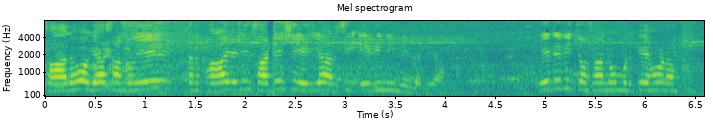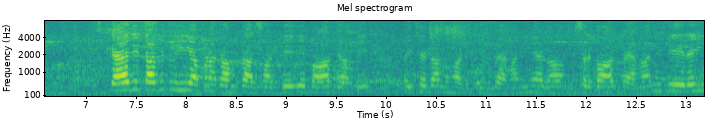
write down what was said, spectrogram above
ਸਾਲ ਹੋ ਗਿਆ ਸਾਨੂੰ ਇਹ ਤਨਖਾਹ ਜਿਹੜੀ 6500 ਸੀ ਇਹ ਵੀ ਨਹੀਂ ਮਿਲ ਰਿਹਾ। ਇਹਦੇ ਵਿੱਚੋਂ ਸਾਨੂੰ ਮੁੜ ਕੇ ਹੁਣ ਕਹਿ ਦਿੱਤਾ ਵੀ ਤੁਸੀਂ ਆਪਣਾ ਕੰਮ ਕਰ ਸਕਦੇ ਜੇ ਬਾਹਰ ਜਾ ਕੇ। ਇੱਥੇ ਤੁਹਾਨੂੰ ਸਾਡੇ ਕੋਲ ਪੈਸਾ ਨਹੀਂ ਹੈਗਾ ਸਰਕਾਰ ਪੈਸਾ ਨਹੀਂ ਦੇ ਰਹੀ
